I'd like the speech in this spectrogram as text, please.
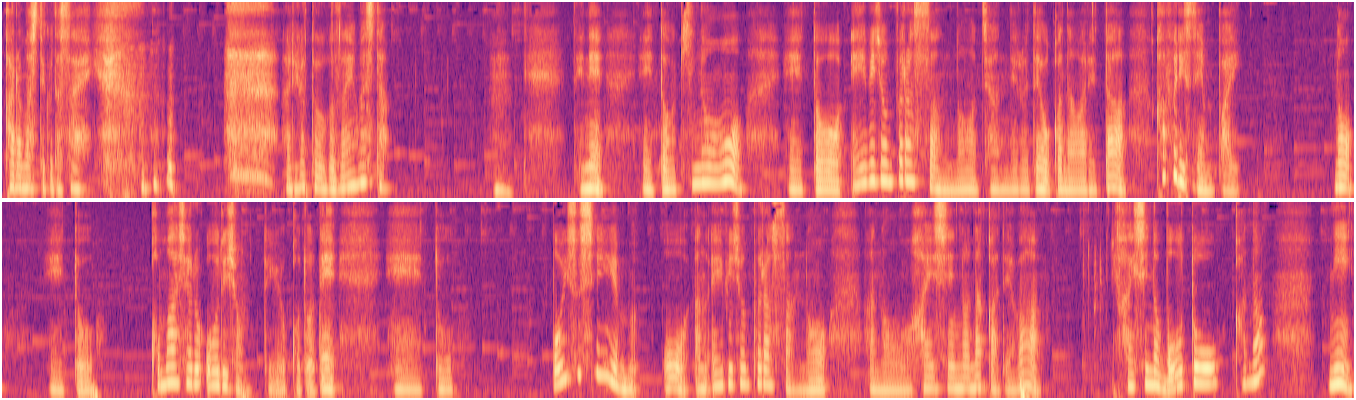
絡ましてください。ありがとうございました。うん。でね、えっ、と、昨日、えっ、と、A ビジョンプラスさんのチャンネルで行われた、カフリ先輩の、えっ、と、コマーシャルオーディションっていうことで、えっ、と、ボイス CM を、あの、A ビジョンプラスさんの、あの、配信の中では、配信の冒頭かな？に、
